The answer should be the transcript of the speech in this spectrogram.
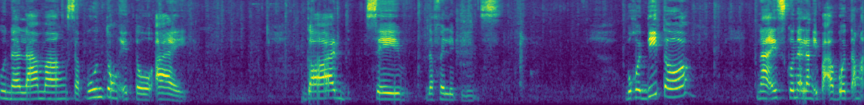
ko na lamang sa puntong ito ay God save the Philippines. Bukod dito, nais ko na lang ipaabot ang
